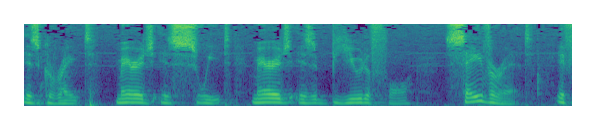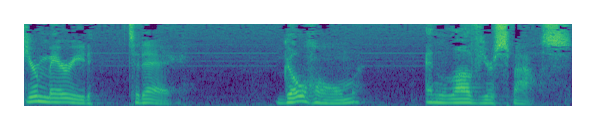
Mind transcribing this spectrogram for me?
is great. Marriage is sweet. Marriage is beautiful. Savor it. If you're married today, go home and love your spouse.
